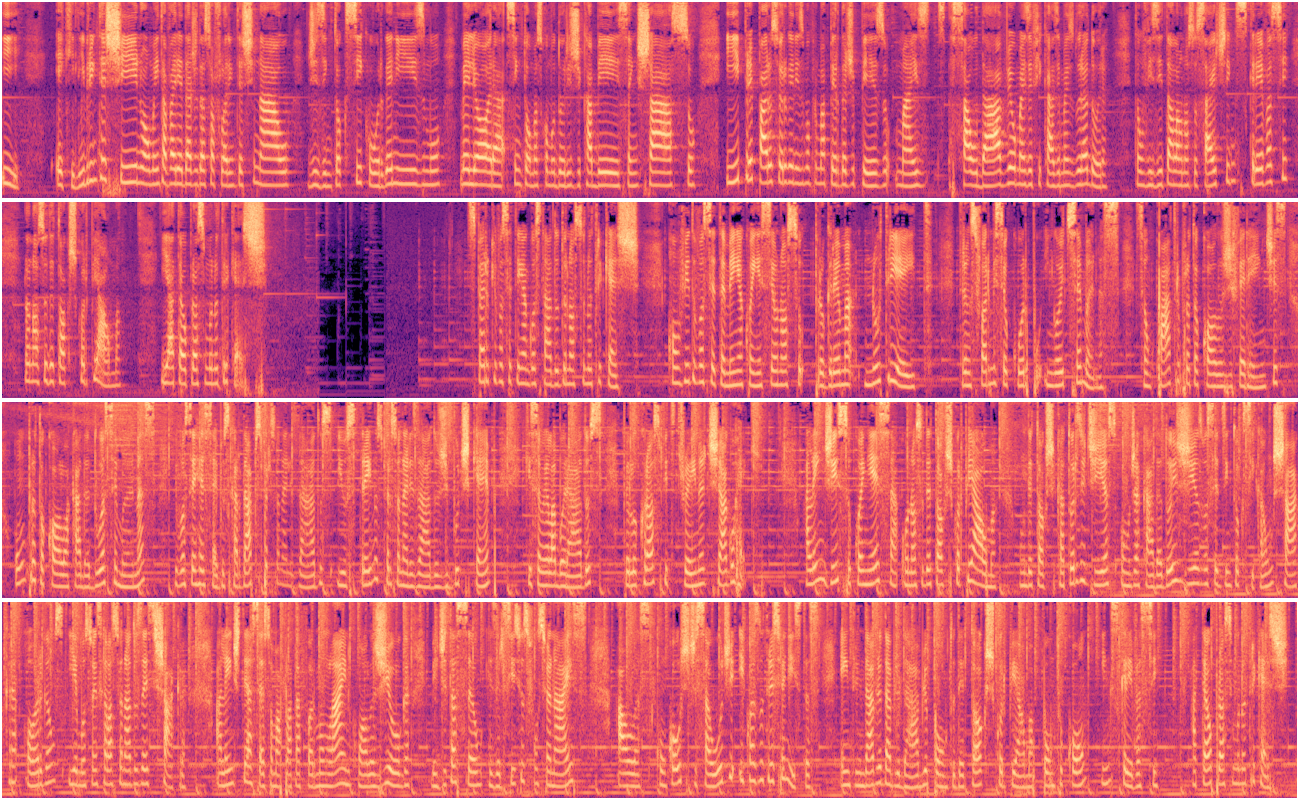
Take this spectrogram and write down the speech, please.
E equilibra o intestino, aumenta a variedade da sua flora intestinal, desintoxica o organismo, melhora sintomas como dores de cabeça, inchaço e prepara o seu organismo para uma perda de peso mais saudável, mais eficaz e mais duradoura. Então visita lá o nosso site e inscreva-se no nosso Detox Corpo e Alma. E até o próximo NutriCast. Espero que você tenha gostado do nosso NutriCast. Convido você também a conhecer o nosso programa Nutriate. Transforme seu corpo em oito semanas. São quatro protocolos diferentes, um protocolo a cada duas semanas, e você recebe os cardápios personalizados e os treinos personalizados de bootcamp que são elaborados pelo CrossFit Trainer Thiago Heck. Além disso, conheça o nosso detox de corpo e alma, um detox de 14 dias, onde a cada dois dias você desintoxica um chakra, órgãos e emoções relacionados a esse chakra, além de ter acesso a uma plataforma online com aulas de yoga, meditação, exercícios funcionais, aulas com coach de saúde e com as nutricionistas. Entre em www.detoxcorpialma.com e inscreva-se. Até o próximo NutriCast.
